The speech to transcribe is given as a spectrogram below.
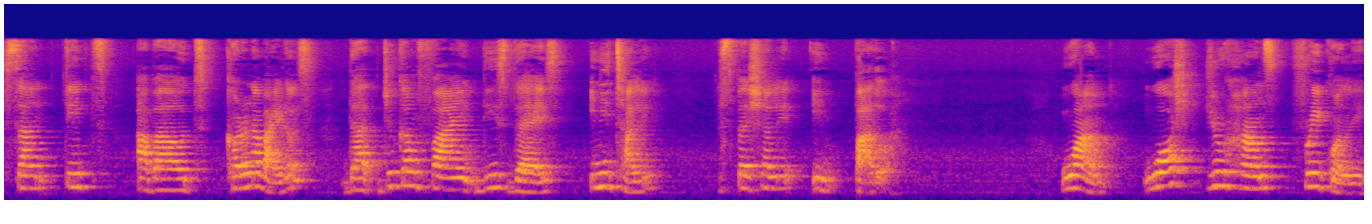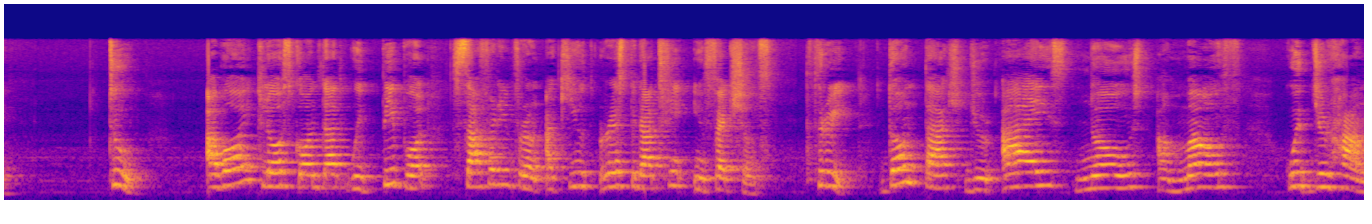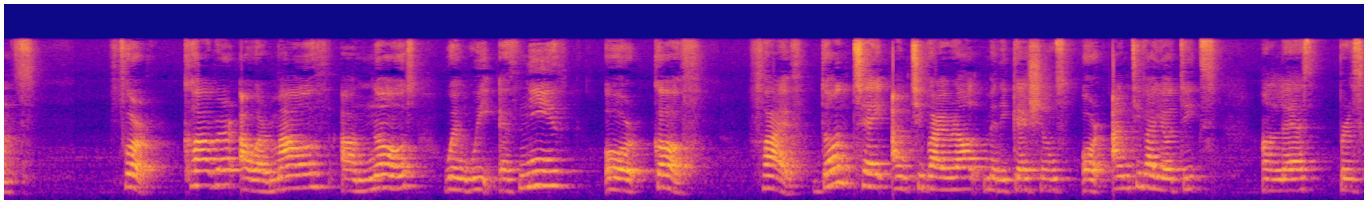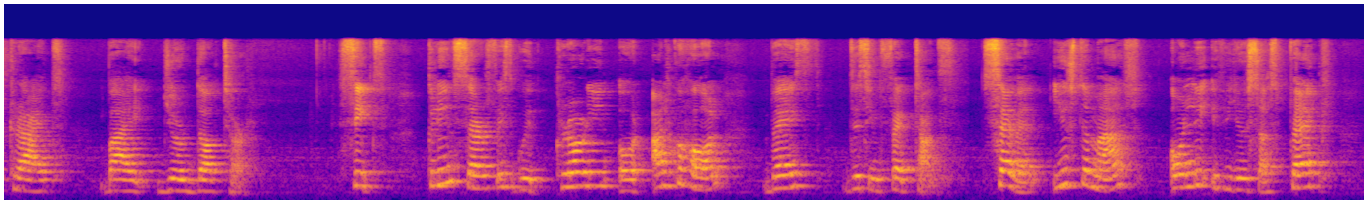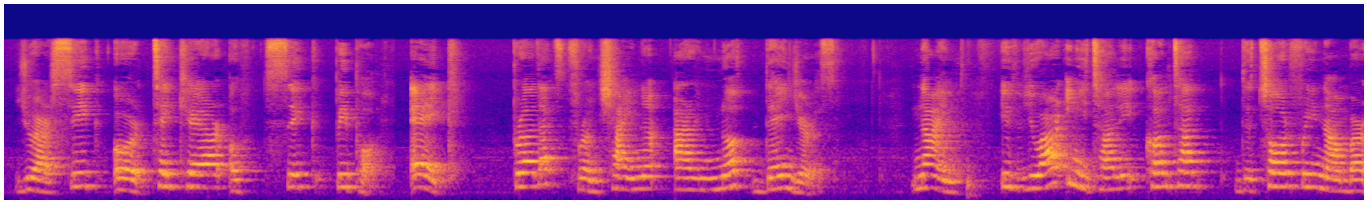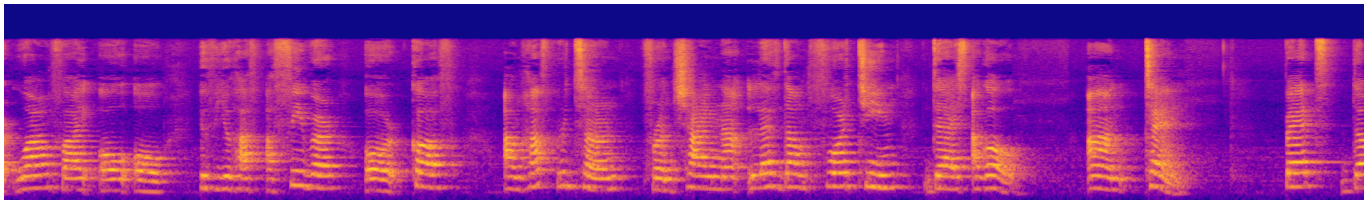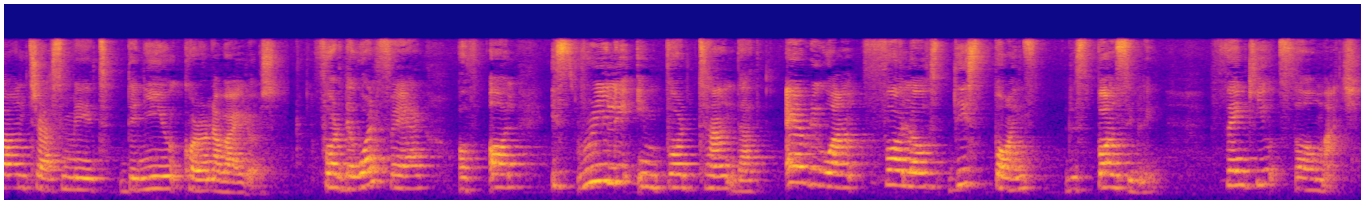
some tips about coronavirus that you can find these days in Italy, especially in Padua. 1. Wash your hands frequently. 2. Avoid close contact with people suffering from acute respiratory infections. 3. Don't touch your eyes, nose and mouth with your hands. 4. Cover our mouth and nose when we sneeze or cough. 5. Don't take antiviral medications or antibiotics unless prescribed by your doctor. 6. Clean surface with chlorine or alcohol-based disinfectants. 7. Use the mask only if you suspect you are sick or take care of sick people. 8. Products from China are not dangerous. 9. If you are in Italy, contact the toll-free number 1500 if you have a fever or cough and have returned from China less than 14 days ago. And 10. Pets don't transmit the new coronavirus. For the welfare of all, it's really important that everyone follows these points responsibly. Thank you so much.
